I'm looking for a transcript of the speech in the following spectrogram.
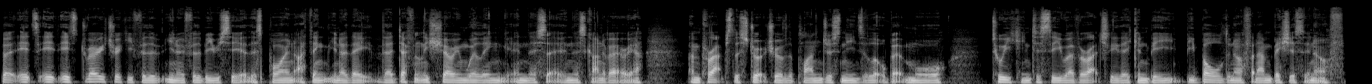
But it's it, it's very tricky for the you know for the BBC at this point. I think you know they they're definitely showing willing in this in this kind of area, and perhaps the structure of the plan just needs a little bit more tweaking to see whether actually they can be be bold enough and ambitious enough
